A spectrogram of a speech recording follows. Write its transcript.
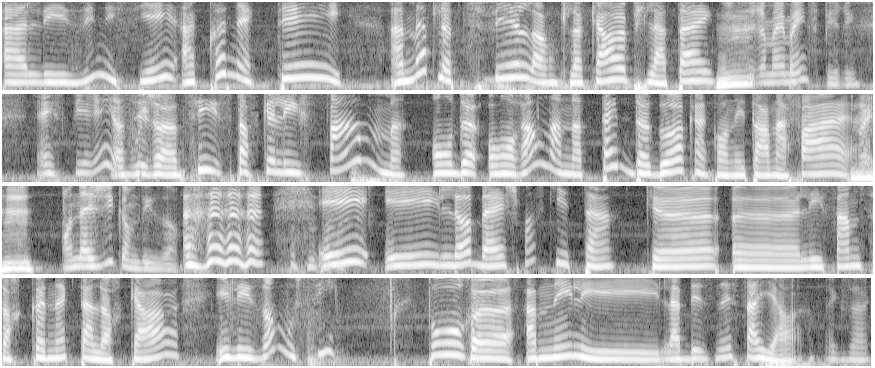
à les initier, à connecter, à mettre le petit fil entre le cœur puis la tête. Je Mhm. dirais même inspiré. Inspiré, ah, c'est gentil. C'est parce que les femmes, on, de- on rentre dans notre tête de gars quand on est en affaires. Mhm. On agit comme des hommes. et, et là, ben, je pense qu'il est temps que euh, les femmes se reconnectent à leur cœur et les hommes aussi pour euh, amener les, la business ailleurs. Exact.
